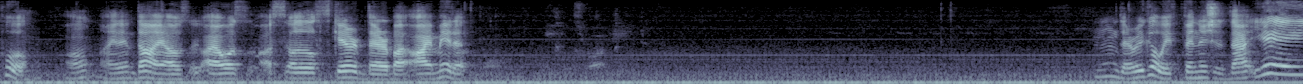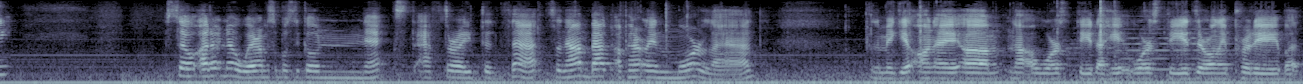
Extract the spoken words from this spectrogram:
Cool. Well, I didn't die. I was I was a little scared there, but I made it. Mm, there we go. We finished that. Yay! So I don't know where I'm supposed to go next after I did that. So now I'm back apparently in Morlad. Let me get on a um not a war steed. I hate war steeds. They're only pretty, but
